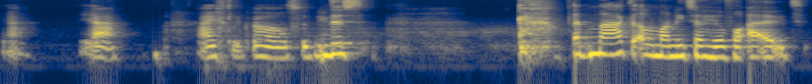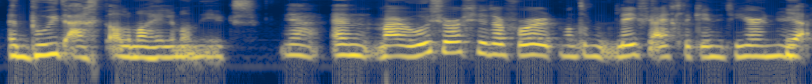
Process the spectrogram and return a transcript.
Ja, ja. Eigenlijk wel. Als het nu... Dus het maakt allemaal niet zo heel veel uit. Het boeit eigenlijk allemaal helemaal niks. Ja, en, maar hoe zorg je daarvoor, want dan leef je eigenlijk in het hier en nu. Ja.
